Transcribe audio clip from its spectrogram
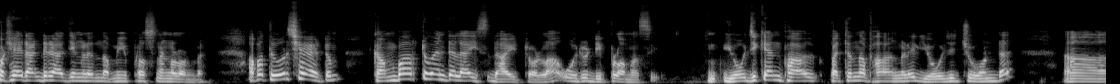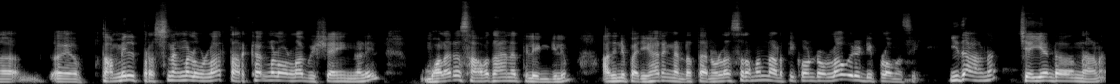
പക്ഷേ രണ്ട് രാജ്യങ്ങളും തമ്മിൽ പ്രശ്നങ്ങളുണ്ട്. അപ്പോൾ തീർച്ചയായിട്ടും കമ്പാർട്ട്മെന്റലൈസ്ഡ് ആയിട്ടുള്ള ഒരു ഡിപ്ലോമസി. യോജിക്കാൻ ഭാഗ പറ്റുന്ന ഭാഗങ്ങളിൽ യോജിച്ചുകൊണ്ട് തമ്മിൽ പ്രശ്നങ്ങളുള്ള തർക്കങ്ങളുള്ള വിഷയങ്ങളിൽ വളരെ സാവധാനത്തിലെങ്കിലും അതിന് പരിഹാരം കണ്ടെത്താനുള്ള ശ്രമം നടത്തിക്കൊണ്ടുള്ള ഒരു ഡിപ്ലോമസി ഇതാണ് ചെയ്യേണ്ടതെന്നാണ്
